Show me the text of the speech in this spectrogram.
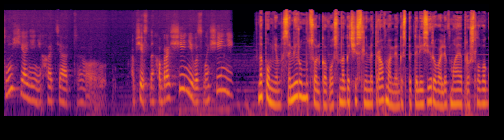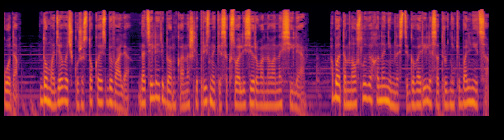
слухи, они не хотят э, общественных обращений, возмущений. Напомним, Самиру Муцольгову с многочисленными травмами госпитализировали в мае прошлого года. Дома девочку жестоко избивали. До теле ребенка нашли признаки сексуализированного насилия. Об этом на условиях анонимности говорили сотрудники больницы.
